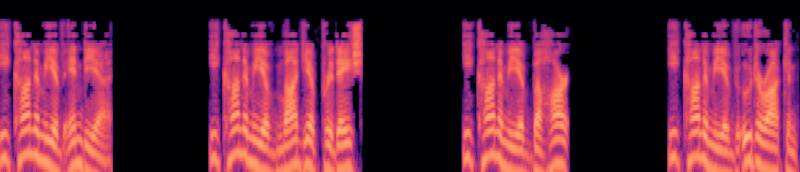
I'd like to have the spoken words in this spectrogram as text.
Economy of India Economy of Madhya Pradesh Economy of Bihar Economy of Uttarakhand.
